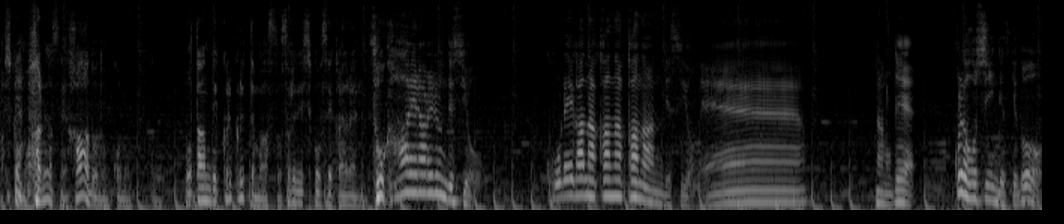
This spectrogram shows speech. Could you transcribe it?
あしかもあれなんですね ハードのこのこうボタンでくるくるって回すとそれで指向性変えられるんですそう、変えられるんですよ。これがなかなかなんですよね。なので、これが欲しいんですけど、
